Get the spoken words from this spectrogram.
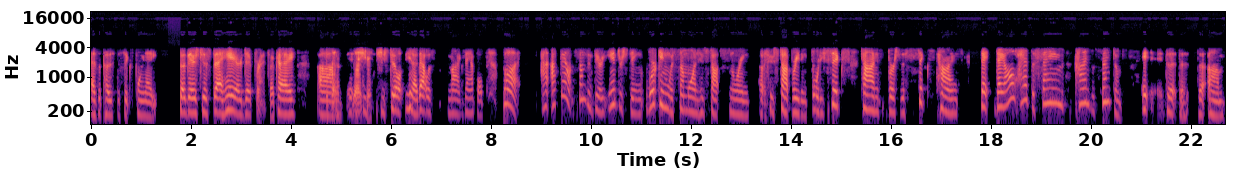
as opposed to 6.8. So there's just a hair difference, okay? Um, Okay, it- gotcha. she, she still, you know, that was my example. But I, I found something very interesting working with someone who stopped snoring, uh, who stopped breathing 46 times versus six times. They they all had the same kinds of symptoms. It, it- the the the um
